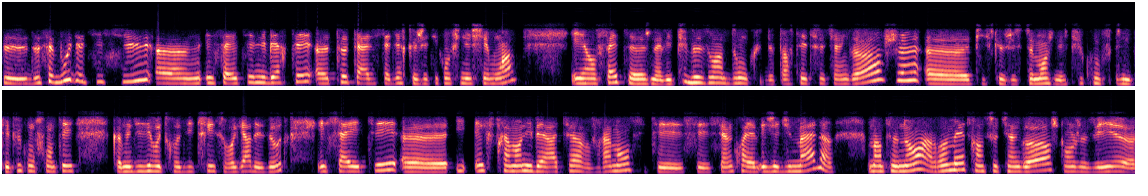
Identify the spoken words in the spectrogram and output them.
ce, de ce bout de tissu euh, et ça a été une liberté euh, totale. C'est-à-dire que j'étais confinée chez moi et en fait, je n'avais plus besoin donc de porter de soutien-gorge puisque justement, je n'étais plus, plus confrontée, comme le disait votre auditrice, au regard des autres. Et ça a été extrêmement libérateur. Vraiment, c'était c'est incroyable. Et j'ai du mal maintenant à remettre un soutien-gorge quand je vais, euh,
